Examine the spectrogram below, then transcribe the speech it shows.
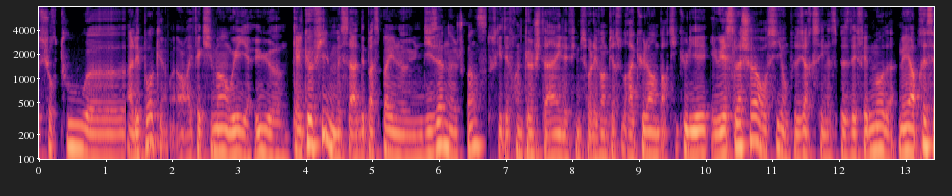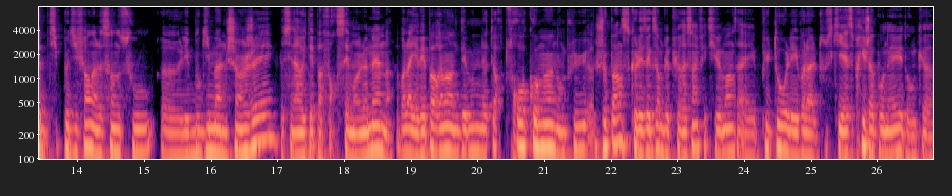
surtout à l'époque. Alors effectivement, oui, il y a eu euh, quelques films, mais ça dépasse pas une, dizaine, je pense. Tout ce qui était Frankenstein, les films sur les vampires, sur Dracula en particulier. Il y a eu les slashers aussi, on peut dire que c'est une espèce d'effet de mode. Mais après, c'est un petit peu différent dans le sens euh, les boogeyman changeaient, le scénario n'était pas forcément le même. Voilà, il n'y avait pas vraiment un dénominateur trop commun non plus. Je pense que les exemples les plus récents, effectivement, ça est plutôt les, voilà, tout ce qui est esprit japonais, donc euh,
